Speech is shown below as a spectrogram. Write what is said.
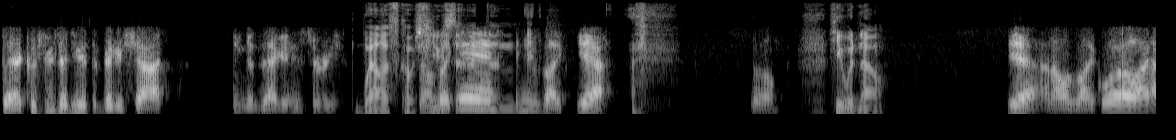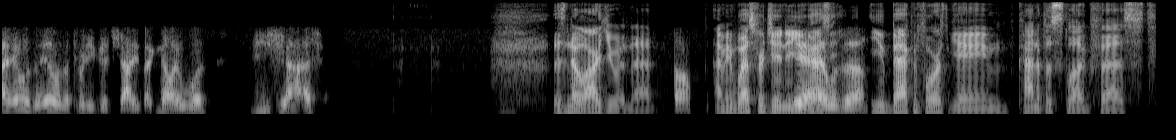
said. Coach Few said you hit the biggest shot in Gonzaga history. Well, if Coach Few like, said eh. it, then and he it, was like, "Yeah." so he would know. Yeah, and I was like, "Well, I, I, it was it was a pretty good shot." He's like, "No, it was the shot." There's no arguing that. So, I mean, West Virginia, you yeah, guys, it was a, you back and forth game, kind of a slugfest.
